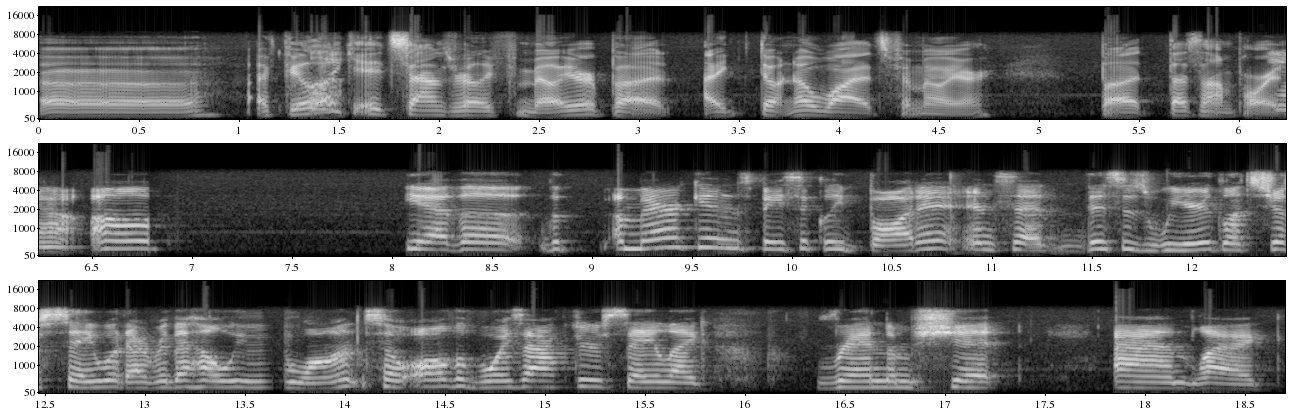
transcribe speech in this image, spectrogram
Uh, I feel like it sounds really familiar, but I don't know why it's familiar. But that's not important. Yeah. Um. Yeah, the the Americans basically bought it and said, "This is weird. Let's just say whatever the hell we want." So all the voice actors say like random shit, and like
